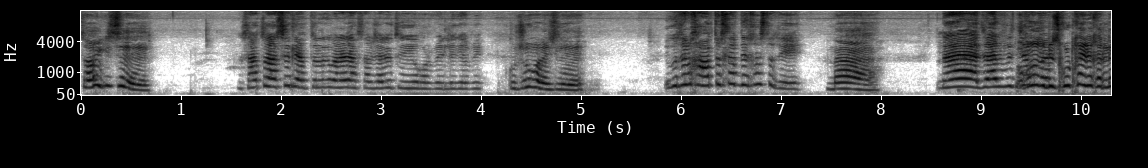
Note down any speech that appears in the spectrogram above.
চা হয়ে গেছে? সাথে আছে ল্যাপটপ লাগে মানে রাস্তা জায়গায় তুইও করবি লেগে আমি। কুচু বানাইছিলে? এগুলো তুমি খাওয়াতে সব দেখাস তো রে। না। না জানবি যে তখন তো বিস্কুট খাই রে খালি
